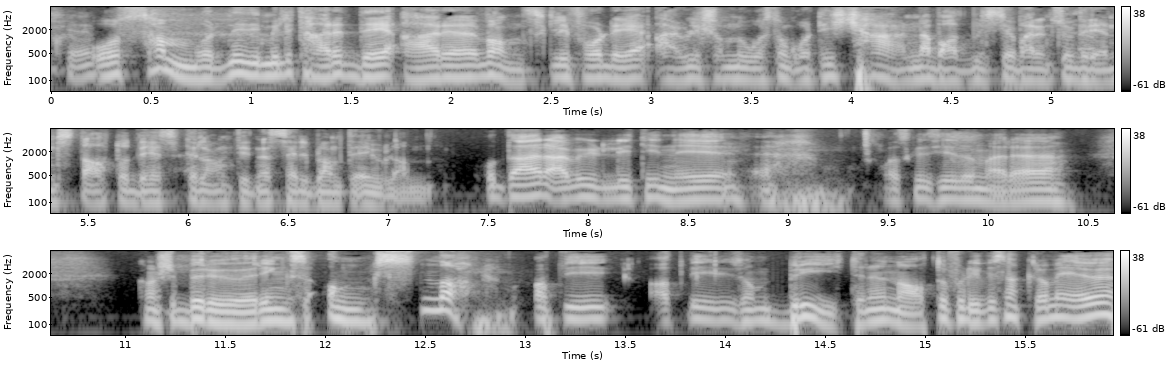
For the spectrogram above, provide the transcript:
Okay. Å samordne de militære det er eh, vanskelig, for det er jo liksom noe som går til kjernen av hva det vil si å være en suveren stat, og det sitter langt inne selv blant EU-landene. Og der er vi litt inne i eh, hva skal vi si, den derre kanskje berøringsangsten, da. At vi, at vi liksom bryter ned Nato fordi vi snakker om EU.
